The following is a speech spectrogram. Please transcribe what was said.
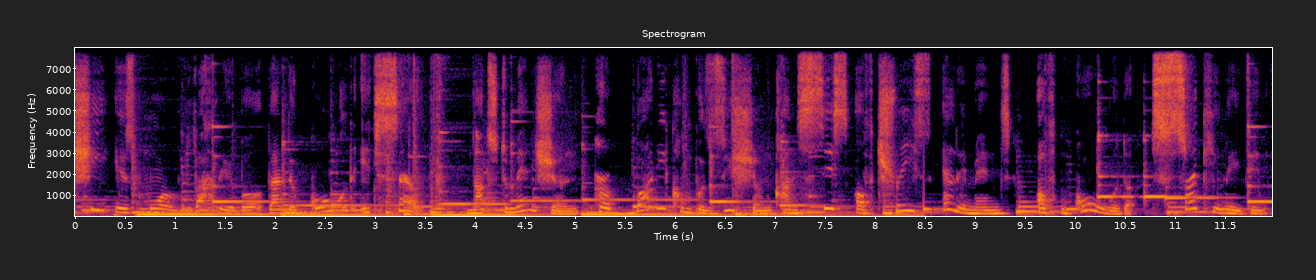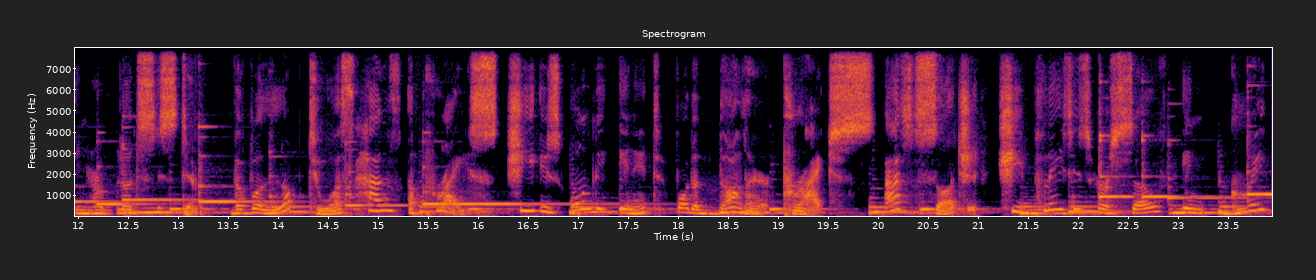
she is more valuable than the gold itself. Not to mention, her body composition consists of trace elements of gold circulating in her blood system. The voluptuous has a price. She is only in it for the dollar price. As such, she places herself in great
